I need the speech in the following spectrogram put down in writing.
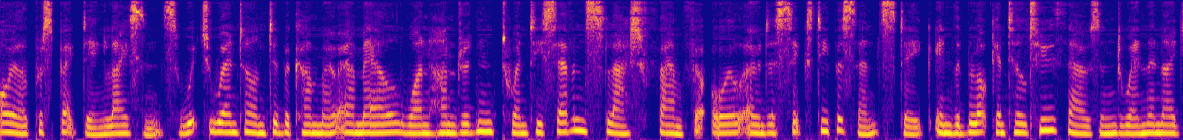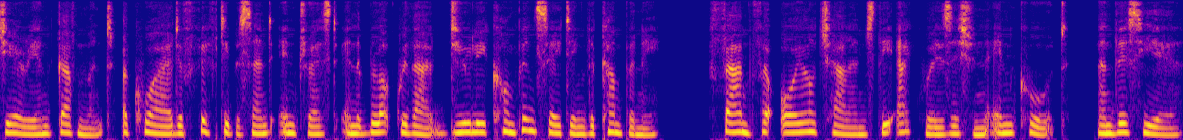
oil prospecting license which went on to become OML 127-Famfa Oil owned a 60% stake in the block until 2000 when the Nigerian government acquired a 50% interest in the block without duly compensating the company. Famfa Oil challenged the acquisition in court, and this year,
